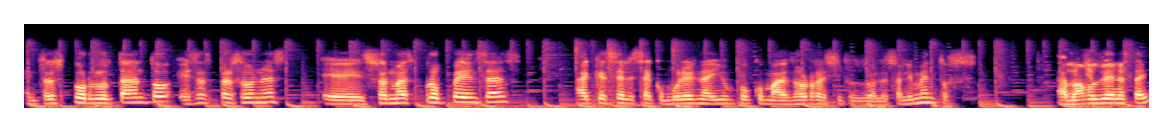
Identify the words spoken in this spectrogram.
Entonces, por lo tanto, esas personas eh, son más propensas a que se les acumulen ahí un poco más los residuos de los alimentos. Ah, ¿Vamos bien hasta ahí?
